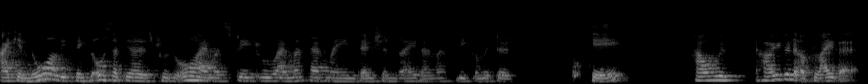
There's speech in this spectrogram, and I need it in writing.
i can know all these things. Oh satya is truth oh i must stay true. I must have my intention right. I must be committed. Okay. How is how are you going to apply that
